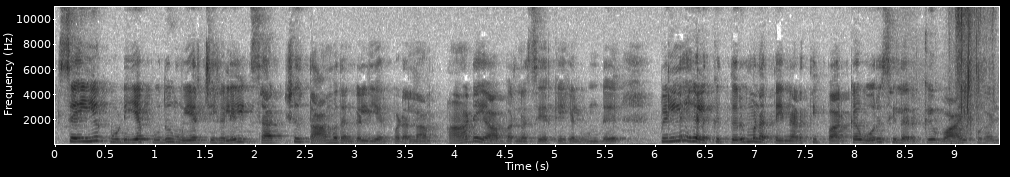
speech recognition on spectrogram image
செய்யக்கூடிய புது முயற்சிகளில் சற்று தாமதங்கள் ஏற்படலாம். ஆடை ஆபரண சேர்க்கைகள் உண்டு. பிள்ளைகளுக்கு திருமணத்தை நடத்தி பார்க்க ஒரு சிலருக்கு வாய்ப்புகள்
